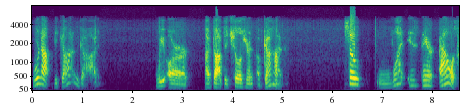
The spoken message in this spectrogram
we're not begotten God. We are adopted children of God. So, what is there else?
